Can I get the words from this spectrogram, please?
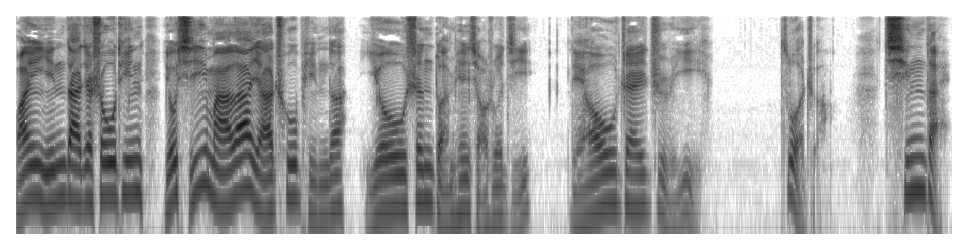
欢迎大家收听由喜马拉雅出品的有声短篇小说集《聊斋志异》，作者：清代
